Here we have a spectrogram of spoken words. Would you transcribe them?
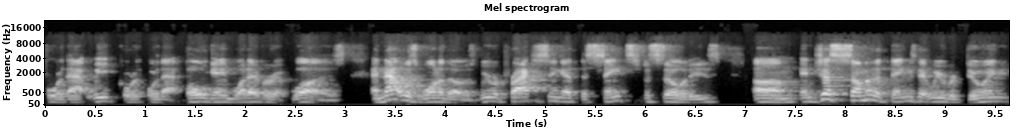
for that week or, or that bowl game, whatever it was. And that was one of those. We were practicing at the Saints facilities, um, and just some of the things that we were doing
